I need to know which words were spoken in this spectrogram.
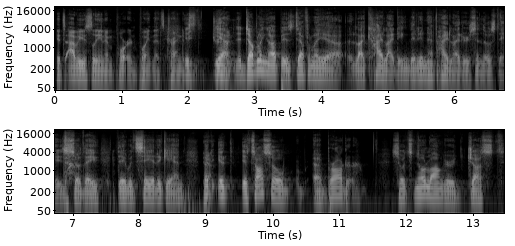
it's obviously an important point that's trying to It's- be yeah, driven. the doubling up is definitely uh, like highlighting. They didn't have highlighters in those days, so they they would say it again. But it it's also uh, broader, so it's no longer just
